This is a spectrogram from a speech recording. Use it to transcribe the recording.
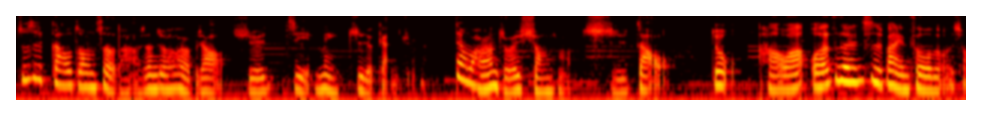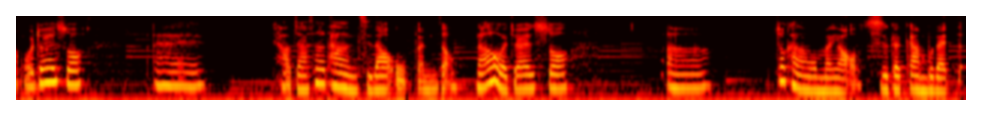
就是高中社团好像就会有比较学姐妹制的感觉，但我好像只会凶什么迟到，就好啊，我在这边示范一次我怎么凶，我就会说。哎，好，假设他们迟到五分钟，然后我就会说，嗯、呃，就可能我们有十个干部在等，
